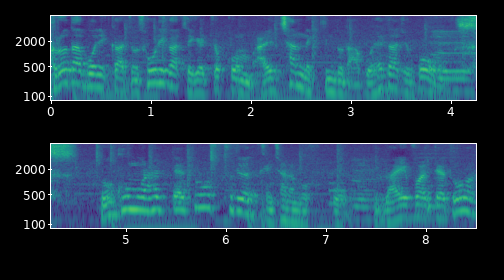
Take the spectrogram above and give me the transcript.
그러다 보니까 좀 소리가 되게 조금 알찬 느낌도 나고 해가지고 음, 녹음을 할 때도 스튜디오에서 괜찮은 것 같고 음. 라이브 할 때도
